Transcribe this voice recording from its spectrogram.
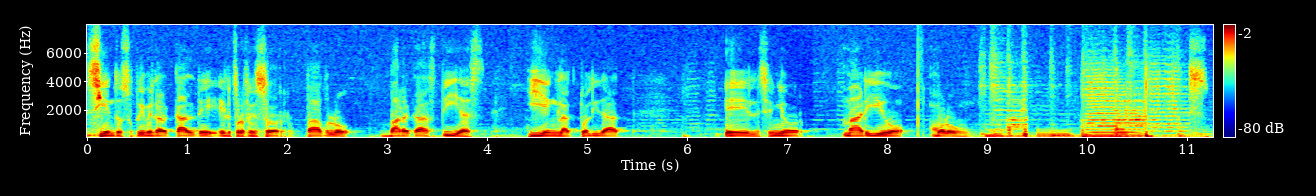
siendo su primer alcalde el profesor Pablo Vargas Díaz y en la actualidad el señor Mario Morón. Es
